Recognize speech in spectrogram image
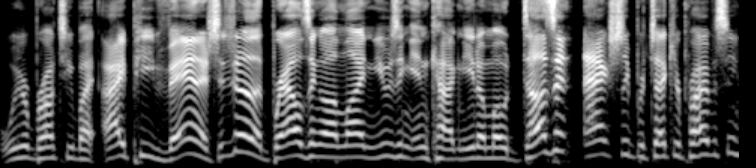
we were brought to you by IP Vanish. Did you know that browsing online using incognito mode doesn't actually protect your privacy?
